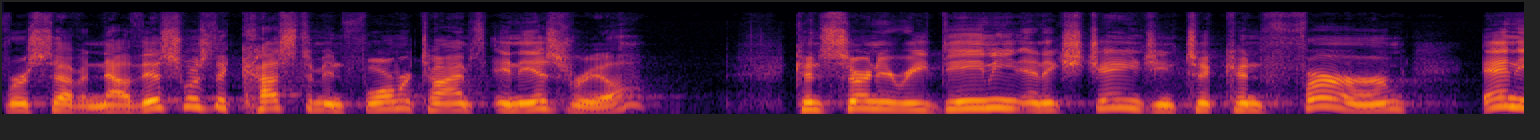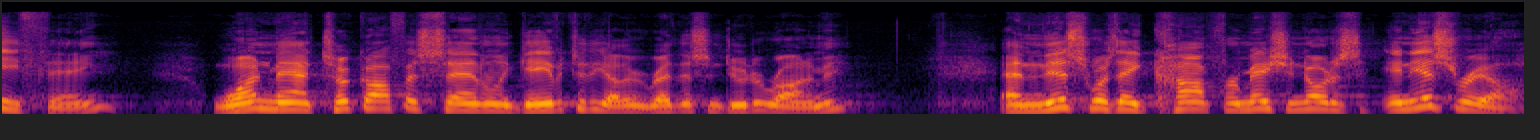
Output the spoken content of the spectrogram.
Verse 7 Now, this was the custom in former times in Israel concerning redeeming and exchanging to confirm anything one man took off his sandal and gave it to the other. We read this in Deuteronomy. And this was a confirmation. Notice in Israel.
